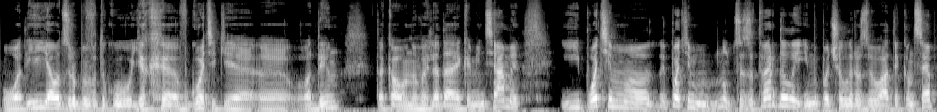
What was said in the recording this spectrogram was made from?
От, і я от зробив таку, як е, в Готіки е, один, така вона виглядає камінцями. І потім, е, і потім ну, це затвердили, і ми почали розвивати концепт.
